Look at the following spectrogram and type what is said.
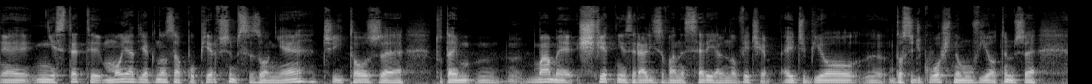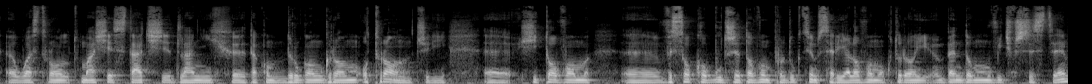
e, niestety moja diagnoza po pierwszym sezonie, czyli to, że tutaj mamy świetnie zrealizowany serial, no wiecie, HBO e, dosyć głośno mówi o tym, że Westworld ma się stać dla nich e, taką drugą grą o tron, czyli hitową, wysokobudżetową produkcją serialową, o której będą mówić wszyscy.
